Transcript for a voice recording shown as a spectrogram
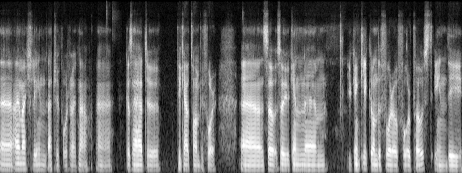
uh, I'm actually in that report right now because I had to pick out one before. Uh, so so you can um, you can click on the 404 post in the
